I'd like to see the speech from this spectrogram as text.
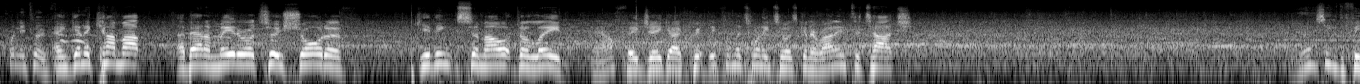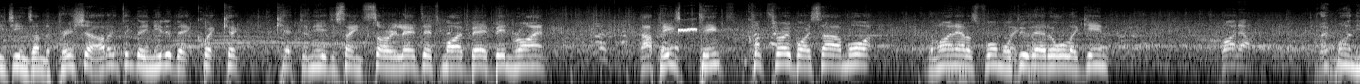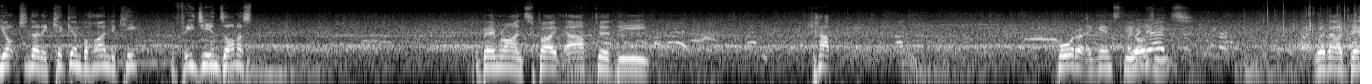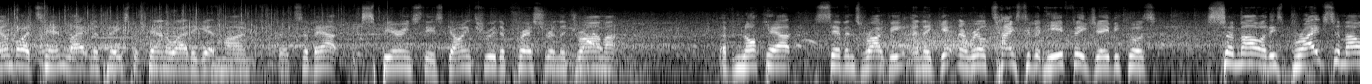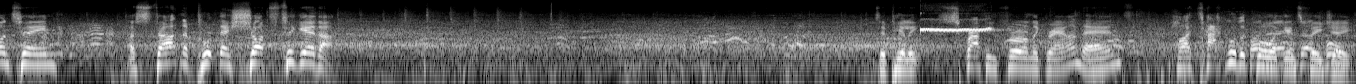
22. And going to come up about a metre or two short of giving Samoa the lead. Now Fiji go quickly from the 22. It's going to run into touch. You don't see the Fijians under pressure. I don't think they needed that quick kick. The captain here just saying, sorry lads, that's my bad. Ben Ryan up he's 10th. Quick throw by Samoa. The line out is form will do that all again. Line out. I don't mind the option though, they kick in behind to keep the Fijians honest. Ben Ryan spoke after the Cup quarter against the Aussies, where they were down by 10 late in the piece, but found a way to get home. It's about experience this, going through the pressure and the drama of knockout sevens rugby, and they're getting a real taste of it here, Fiji, because Samoa, this brave Samoan team, are starting to put their shots together. Tapili scrapping through on the ground and high tackle the call against Fiji.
